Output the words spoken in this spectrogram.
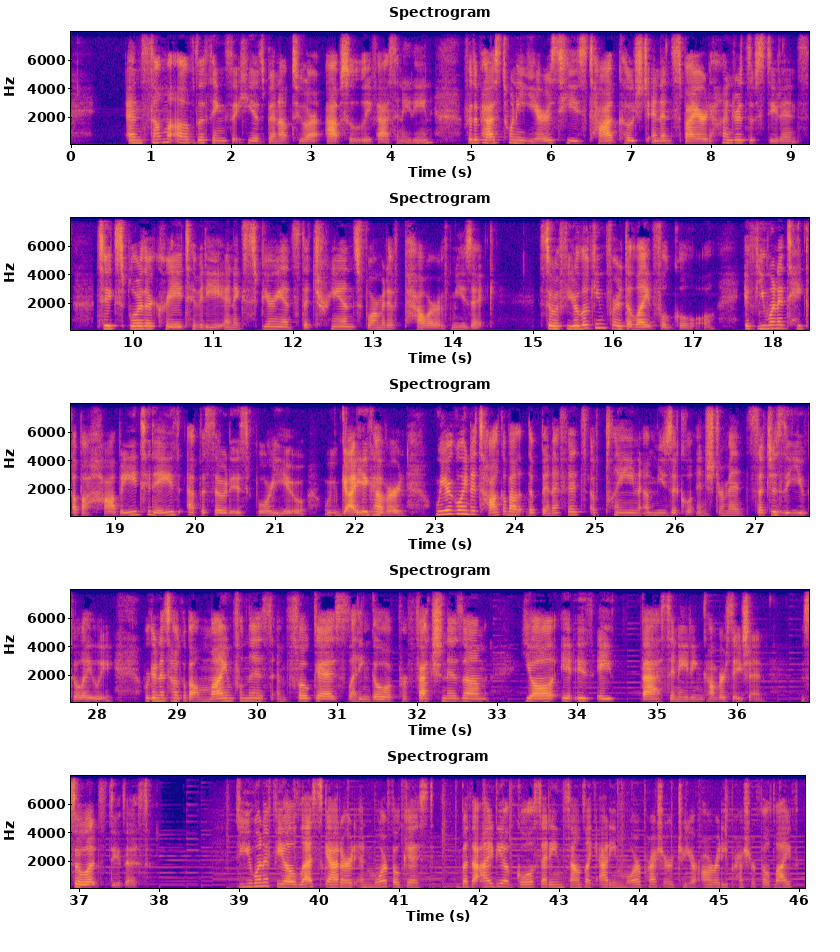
And some of the things that he has been up to are absolutely fascinating. For the past 20 years, he's taught, coached, and inspired hundreds of students to explore their creativity and experience the transformative power of music. So, if you're looking for a delightful goal, if you want to take up a hobby, today's episode is for you. We've got you covered. We are going to talk about the benefits of playing a musical instrument such as the ukulele. We're going to talk about mindfulness and focus, letting go of perfectionism. Y'all, it is a fascinating conversation. So let's do this. Do you want to feel less scattered and more focused, but the idea of goal setting sounds like adding more pressure to your already pressure filled life?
